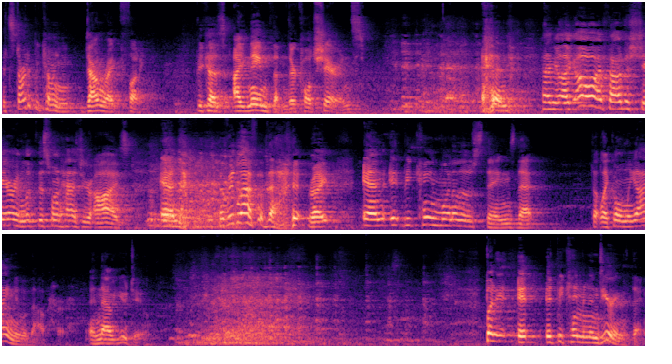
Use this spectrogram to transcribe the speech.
it started becoming downright funny because I named them. They're called Sharons. and I'd be like, oh, I found a Sharon. Look, this one has your eyes. And we'd laugh about it, right? And it became one of those things that, that like only I knew about her, and now you do. but it, it, it became an endearing thing,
